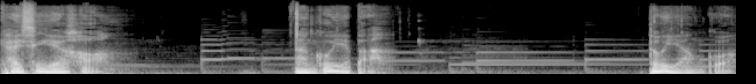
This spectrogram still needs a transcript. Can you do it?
开心也好，难过也罢，都一样过。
